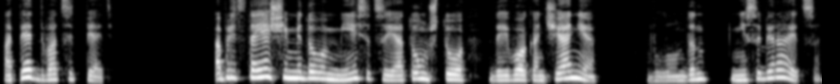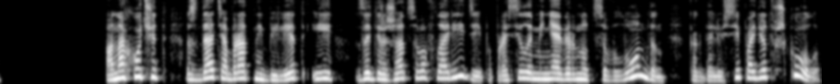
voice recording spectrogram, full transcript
опять двадцать пять. О предстоящем медовом месяце и о том, что до его окончания в Лондон не собирается. Она хочет сдать обратный билет и задержаться во Флориде и попросила меня вернуться в Лондон, когда Люси пойдет в школу.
